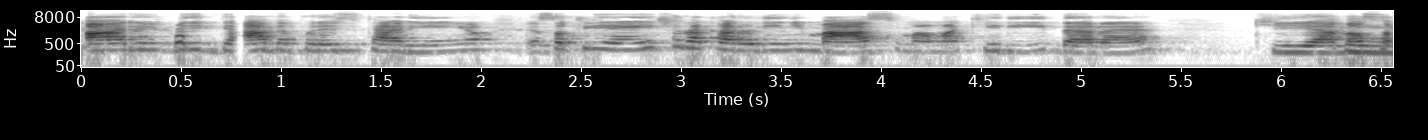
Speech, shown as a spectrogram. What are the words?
Mari, obrigada por esse carinho. Eu sou cliente da Caroline Máxima, uma querida, né? Que é a nossa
